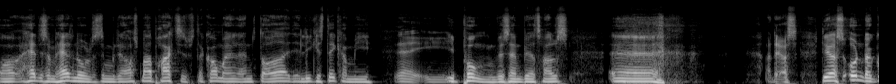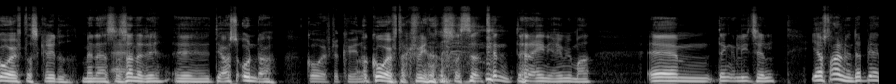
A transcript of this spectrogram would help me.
at, at have det som hattenål, så det er også meget praktisk, hvis der kommer en eller anden stodder, at jeg lige kan stikke ham i, Ja, i, i pungen, hvis han bliver træls. Øh, og det er, også, det er også ondt at gå efter skridtet, men altså ja. sådan er det. Øh, det er også ondt at, gå efter kvinder. at gå efter kvinder, så, så den, den er egentlig rimelig meget. Øhm, den kan lige til. I Australien, der bliver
